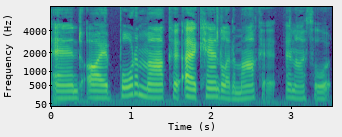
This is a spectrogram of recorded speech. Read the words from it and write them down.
and I bought a market a candle at a market, and I thought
